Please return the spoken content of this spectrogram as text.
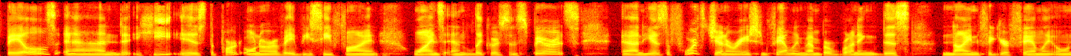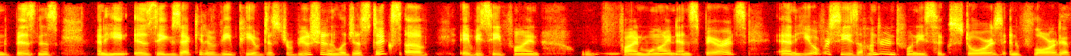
Bailes, and he is the part owner of ABC Fine Wines and Liquors and Spirits. And he is the fourth generation family member running this nine figure family owned business. And he is the executive VP of distribution and logistics of ABC Fine, Fine Wine and Spirits. And he oversees 126 stores in Florida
